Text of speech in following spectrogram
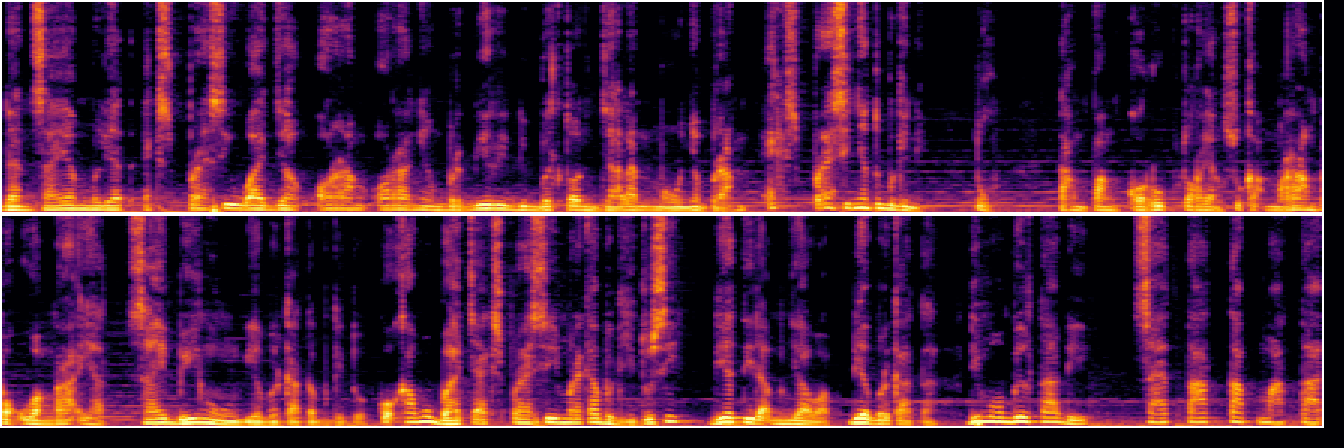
dan saya melihat ekspresi wajah orang-orang yang berdiri di beton jalan mau nyebrang. Ekspresinya tuh begini. Tuh, tampang koruptor yang suka merampok uang rakyat. Saya bingung dia berkata begitu. Kok kamu baca ekspresi mereka begitu sih? Dia tidak menjawab. Dia berkata, di mobil tadi saya tatap mata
